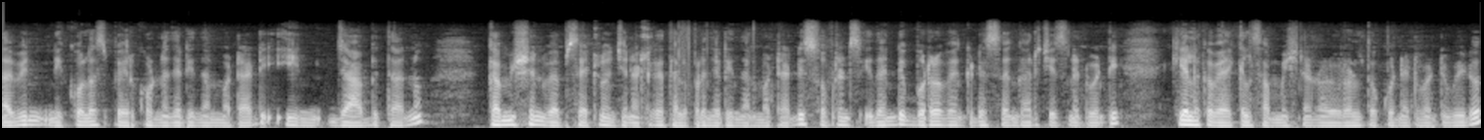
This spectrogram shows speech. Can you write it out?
నవీన్ నికోలస్ పేర్కొనడం జరిగిందనమాట అండి. ఈ జాబితాను కమిషన్ వెబ్సైట్లో ఉంచినట్లుగా తెలపడం జరిగిందనమాట అండి. సో ఫ్రెండ్స్ ఇదండి బుర్ర వెంకటేశ్వర గారు చేసినటువంటి కీలక వ్యాఖ్యలు సంబంధించిన వివరాలతో కూడినటువంటి వీడియో.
